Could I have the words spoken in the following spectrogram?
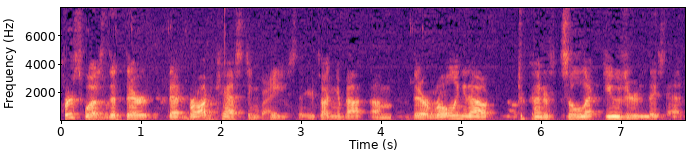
first was that they're that broadcasting Right. piece that you're talking about. Um, they're rolling it out to kind of select users. They said.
